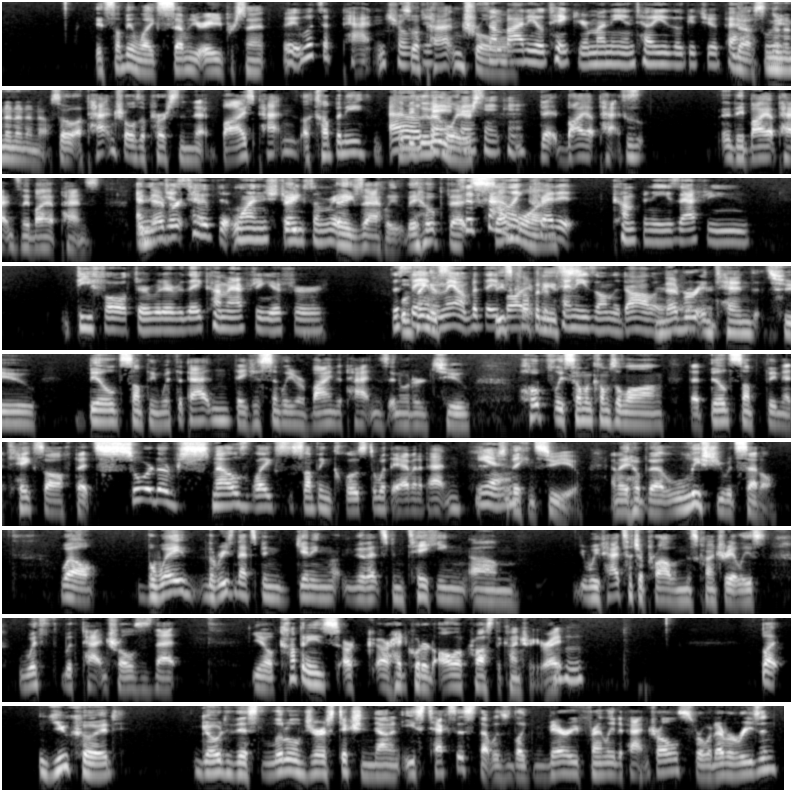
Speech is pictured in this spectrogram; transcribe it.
It's something like seventy or eighty percent Wait, what's a patent troll? so a Just patent troll. Somebody will take your money and tell you they'll get you a patent. no, so- no, no, no, no, no, no. So a patent troll is a person that buys patents, a company, Oh, typically okay, they're okay, lawyers okay, okay. that buy up patents. They buy up patents. They buy up patents. They And never they just hope that one strikes them rich. exactly. They hope that So it's kind of someone like credit companies after you default or whatever. They come after you for the Well, the same is, amount, but they bought it for pennies on the dollar. never intend to build something with the patent. They just simply are buying the patents in order to hopefully someone comes along that builds something that takes off that sort of smells like something close to what they have in a patent Yeah. so they can sue you and they hope that at least you would settle well the way the reason that's been getting that's been taking um, we've had such a problem in this country at least with with patent trolls is that you know companies are are headquartered all across the country right? Mm-hmm. But you could go to this little jurisdiction down in East Texas that was like very friendly to patent trolls for whatever reason,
